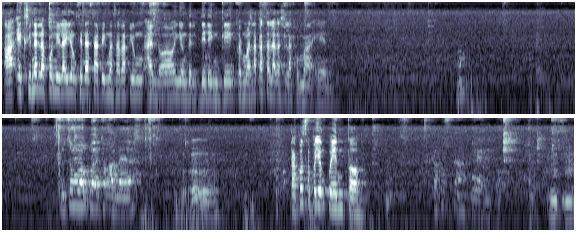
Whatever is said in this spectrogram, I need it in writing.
uh, eksina lang po nila yung sinasabing masarap yung ano, yung dinding Pero malakas talaga sila kumain. Gusto mo magkwento kami? Mm-mm. Tapos na po yung kwento. Tapos na ang kwento. Mm-mm.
